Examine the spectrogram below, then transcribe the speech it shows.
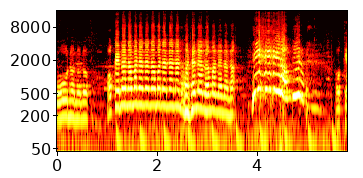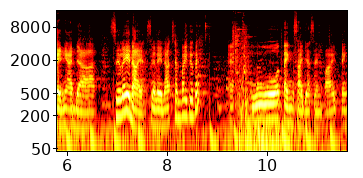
Oh, no no no. Oke, nana mana nana mana nana mana nana mana nana. Hihihi, hampir. Oke, ini ada Selena ya. Selena senpai itu teh. Eh, oh, tank saja senpai, tank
